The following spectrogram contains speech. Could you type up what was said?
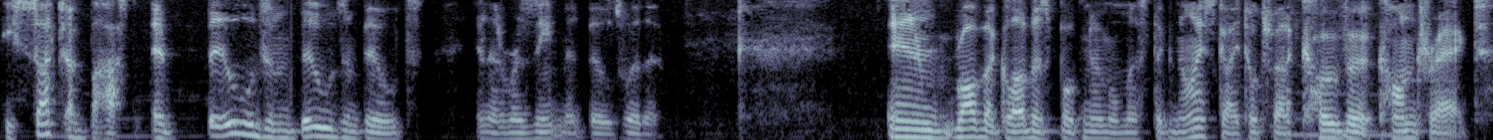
He's such a bastard. It builds and builds and builds, and the resentment builds with it. In Robert Glover's book, No More Mr. Nice Guy, talks about a covert contract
